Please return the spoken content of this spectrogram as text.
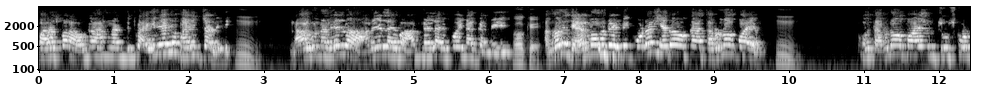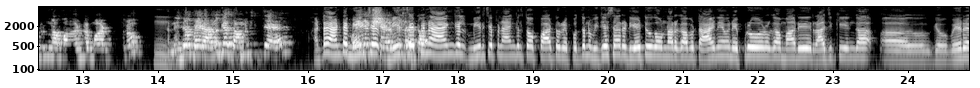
పరస్పర అవగాహన లాంటిది ఇప్పుడు ఐదేళ్ళు భరించాలి. ఉమ్, నాలుగున్నరేళ్ళు ఆరేళ్ళు అయిపో ఆరు నెలలు అయిపోయినా కానీ అందువల్ల జగన్మోహన్ రెడ్డి కూడా ఏదో ఒక తరుణోపాయం. ఉమ్, ఒక తరుణోపాయం చూసుకుంటున్న మాట మాత్రం ఉమ్. నిజం. మీరు అందుకే గమనిస్తే అంటే అంటే మీరు మీరు చెప్పిన యాంగిల్ మీరు చెప్పిన యాంగిల్తో పాటు రేపు పొద్దున్న విజయసాయిరెడ్డి ఏటుగా ఉన్నారు కాబట్టి ఆయన ఏమైనా ఎప్రూవర్గా మారి రాజకీయంగా వేరే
